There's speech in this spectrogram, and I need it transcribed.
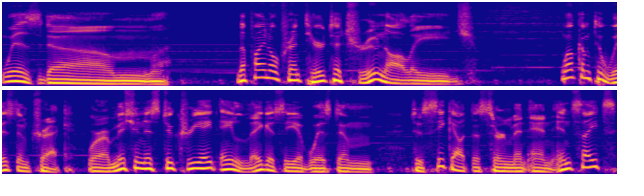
Wisdom, the final frontier to true knowledge. Welcome to Wisdom Trek, where our mission is to create a legacy of wisdom, to seek out discernment and insights,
